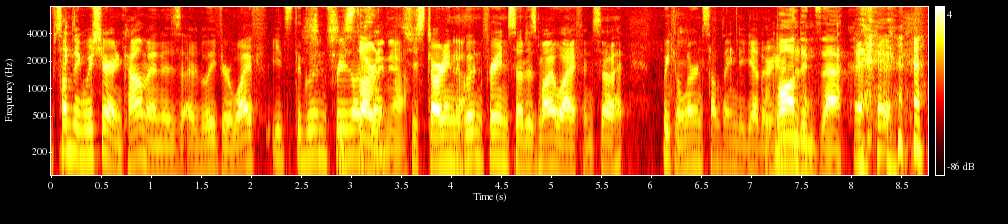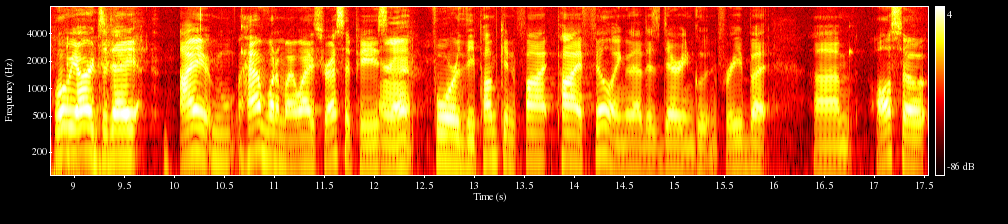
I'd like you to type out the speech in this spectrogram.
Something we share in common is I believe your wife eats the gluten free. she's starting, yeah. She's starting the Yeah. gluten free, and so does my wife, and so we can learn something together. here Bonding, today. Zach. What we are today, I m- have one of my wife's recipes All right. for the pumpkin fi- pie filling that is dairy and gluten free, but um, also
